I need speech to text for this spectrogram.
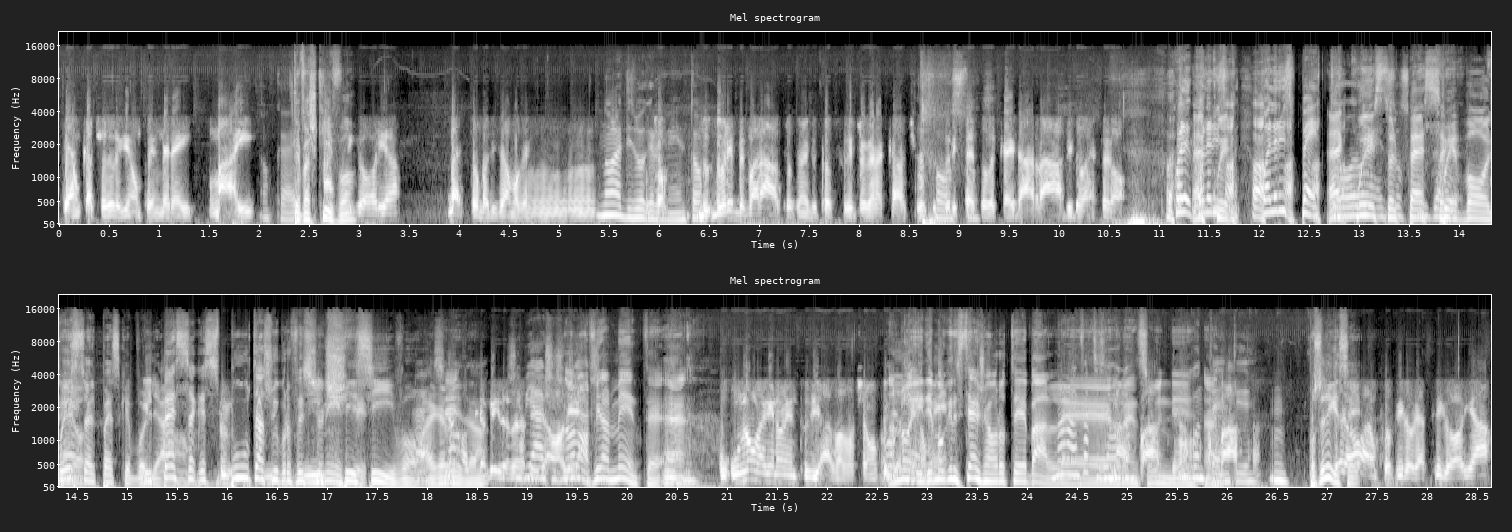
che è un calciatore che io non prenderei mai, Ok. Ti fa schifo? beh insomma diciamo che Non è di tuo non so, dovrebbe fare altro me, piuttosto che giocare a calcio, A con tutto rispetto per carità, rapido, eh, però Quale, quale È que- rispe- quale rispetto? È questo il PES che voglio. Questo è il PES che vogliamo. Il PES che sputa sui professionisti. Incisivo, Eh, hai sì. no, capito? capito, Ci piace, ci No, che- no, finalmente. eh. un- un nome che non entusiasma, facciamo così. Ma noi i democristiani ci hanno rotte le palle, No, no, infatti siamo, Lorenzo, no, quindi, siamo eh. contenti. Mm. Posso dire che se Però è un profilo che a Trigoria.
